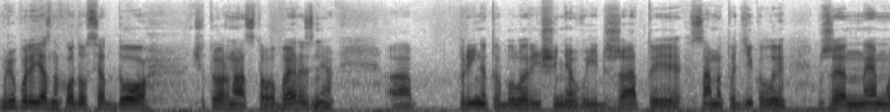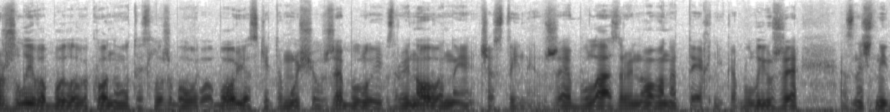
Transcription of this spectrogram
В Маріуполі я знаходився до 14 березня. Прийнято було рішення виїжджати саме тоді, коли вже неможливо було виконувати службові обов'язки, тому що вже були зруйновані частини, вже була зруйнована техніка, були вже значні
